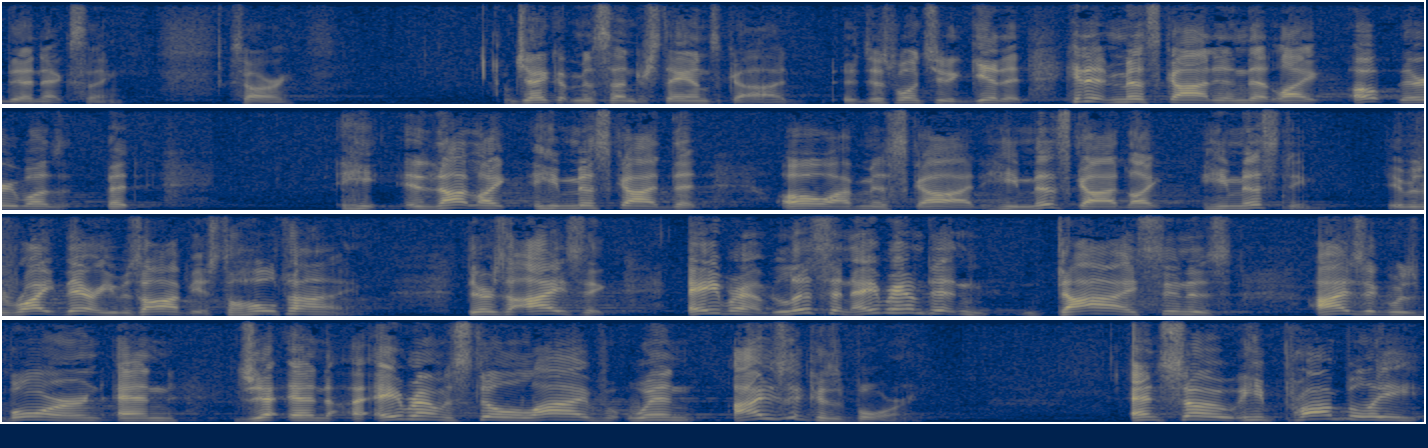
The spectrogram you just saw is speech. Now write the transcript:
The next thing. Sorry. Jacob misunderstands God. It just wants you to get it. He didn't miss God in that, like, oh, there he was. But he, it's not like he missed God that, oh, I've missed God. He missed God like he missed him. It was right there. He was obvious the whole time. There's Isaac. Abraham, listen, Abraham didn't die as soon as Isaac was born, and, and Abraham was still alive when Isaac is born. And so he probably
